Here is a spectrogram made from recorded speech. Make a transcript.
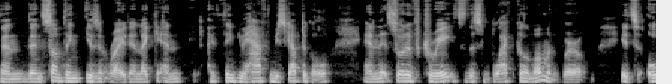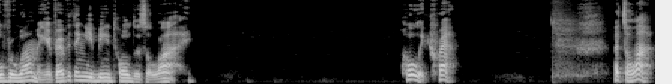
then then something isn't right. And like, and I think you have to be skeptical, and it sort of creates this black pill moment where it's overwhelming. If everything you're being told is a lie, holy crap! That's a lot.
